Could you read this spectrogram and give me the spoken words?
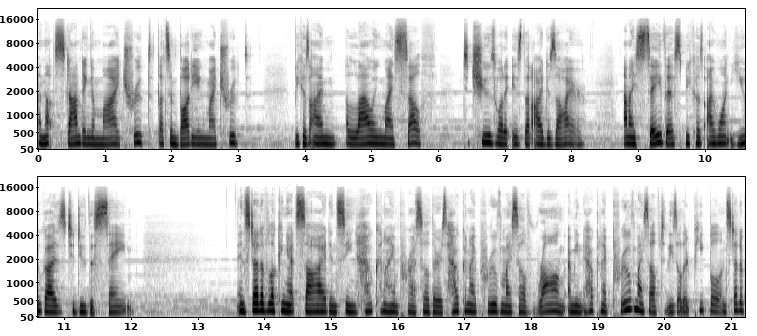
And that's standing in my truth, that's embodying my truth because I'm allowing myself to choose what it is that I desire. And I say this because I want you guys to do the same. Instead of looking outside and seeing how can I impress others? How can I prove myself wrong? I mean, how can I prove myself to these other people? Instead of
